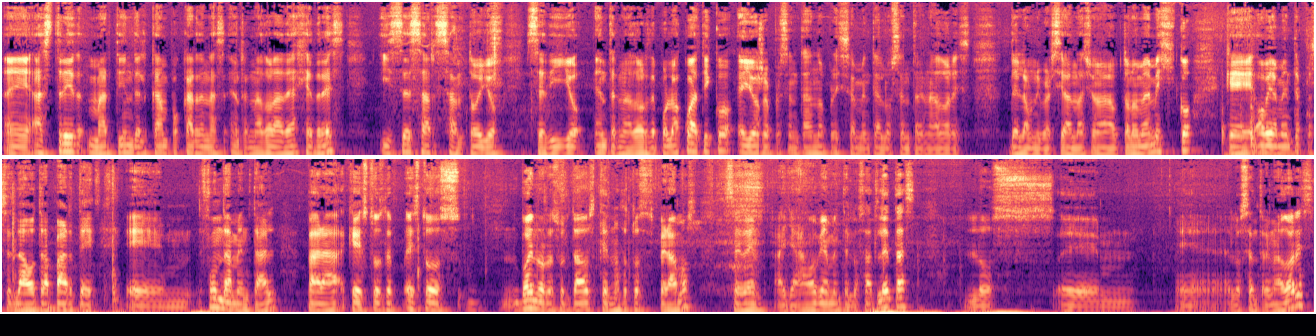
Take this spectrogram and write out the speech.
eh, Astrid Martín del Campo Cárdenas, entrenadora de ajedrez, y César Santoyo Cedillo, entrenador de polo acuático, ellos representando precisamente a los entrenadores de la Universidad Nacional Autónoma de México, que obviamente pues es la otra parte eh, fundamental para que estos estos buenos resultados que nosotros esperamos se den allá. Obviamente los atletas, los eh, eh, los entrenadores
